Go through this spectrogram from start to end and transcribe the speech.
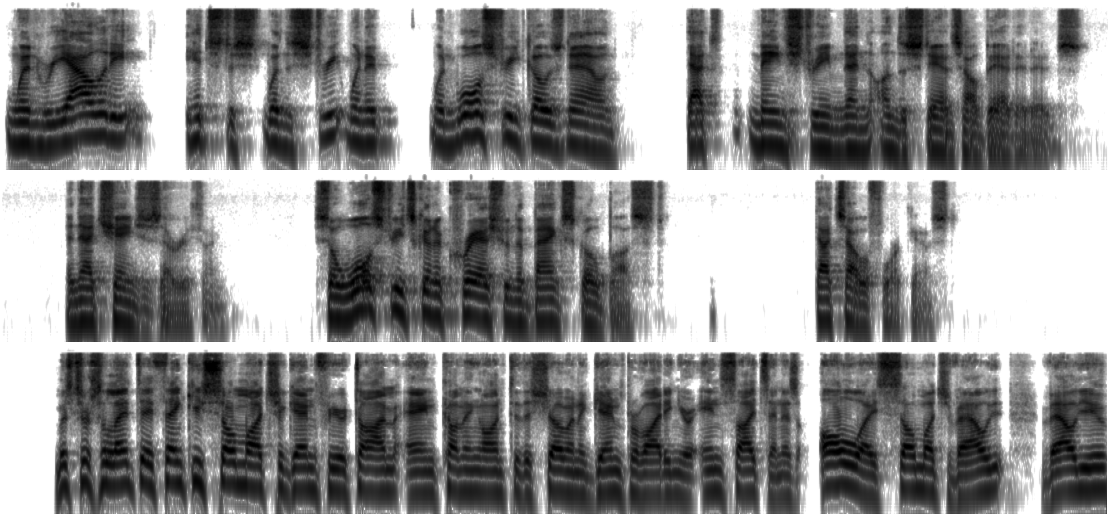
When reality hits the when the street when it when Wall Street goes down, that mainstream then understands how bad it is, and that changes everything. So Wall Street's going to crash when the banks go bust. That's our forecast. Mr. Celente, thank you so much again for your time and coming on to the show and again providing your insights. And as always, so much value. Value.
